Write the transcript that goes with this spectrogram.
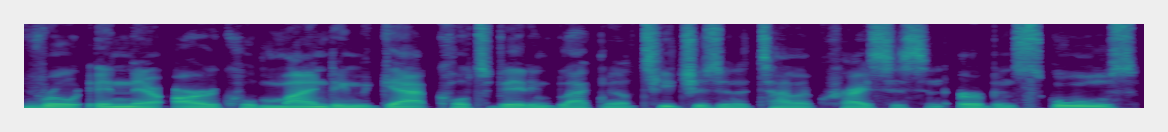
wrote in their article, Minding the Gap Cultivating Black Male Teachers in a Time of Crisis in Urban Schools.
